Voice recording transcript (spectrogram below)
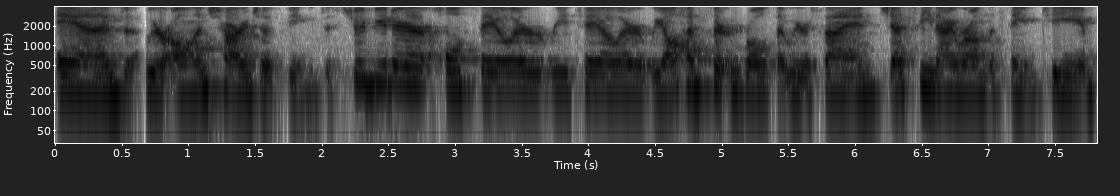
And we were all in charge of being a distributor, wholesaler, retailer. We all had certain roles that we were assigned. Jesse and I were on the same team.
